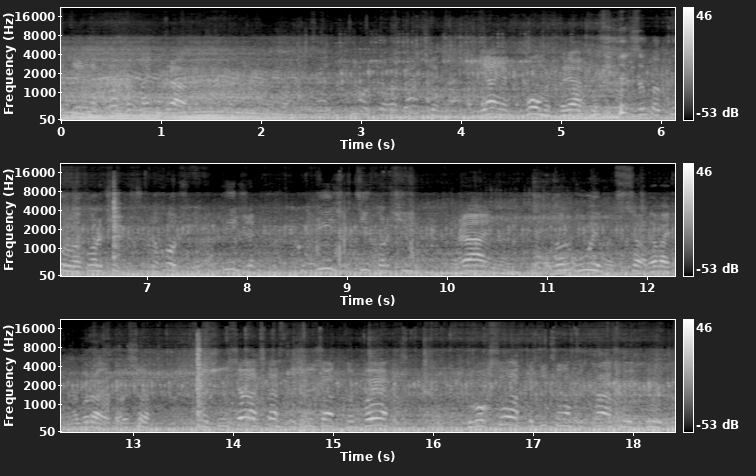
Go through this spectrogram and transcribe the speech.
отдільний контур на гідравліку. Це чому цього бачите, Я як бомж грязний, сука, курва, корчі. Ну хлопці, ну купіть же, купіть же ці корчі. Реально. Торгуємось. Все, давайте, набирайте. Ось все. 160, 160 КБ, 200, тільки на підкрасують курці.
